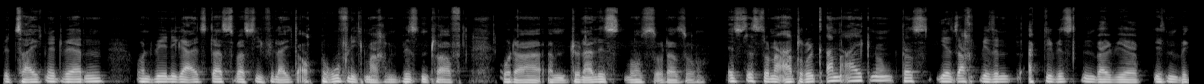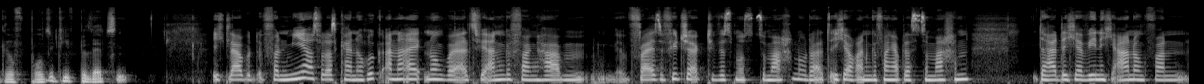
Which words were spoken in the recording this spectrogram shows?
bezeichnet werden und weniger als das, was sie vielleicht auch beruflich machen, Wissenschaft oder ähm, Journalismus oder so. Ist es so eine Art Rückaneignung, dass ihr sagt, wir sind Aktivisten, weil wir diesen Begriff positiv besetzen? Ich glaube, von mir aus war das keine Rückaneignung, weil als wir angefangen haben, Fridays Future Aktivismus zu machen oder als ich auch angefangen habe, das zu machen, da hatte ich ja wenig Ahnung von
